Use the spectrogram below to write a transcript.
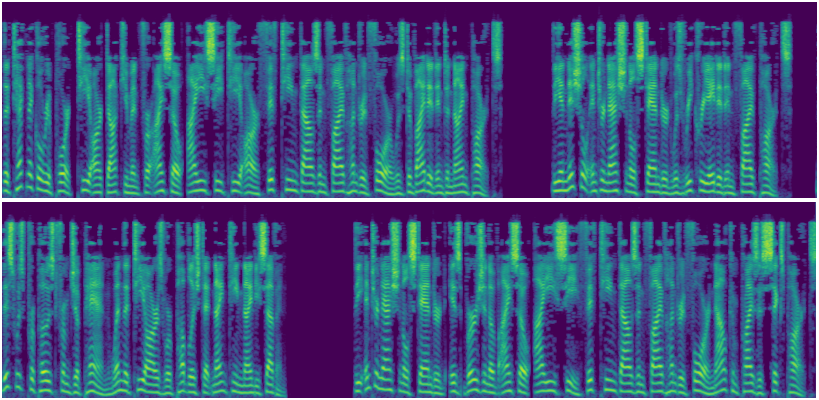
The technical report document for ISO IEC TR 15504 was divided into 9 parts. The initial international standard was recreated in five parts. This was proposed from Japan when the TRs were published at 1997. The international standard is version of ISO IEC 15504 now comprises 6 parts.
